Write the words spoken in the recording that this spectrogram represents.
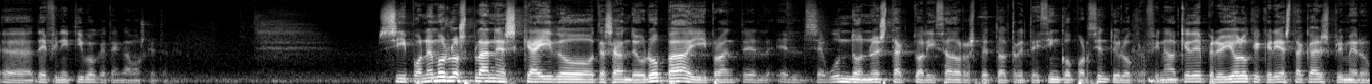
eh, definitivo que tengamos que tener. Si ponemos los planes que ha ido desarrollando Europa, y probablemente el, segundo no está actualizado respecto al 35% y lo que al final quede, pero yo lo que quería destacar es primero,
